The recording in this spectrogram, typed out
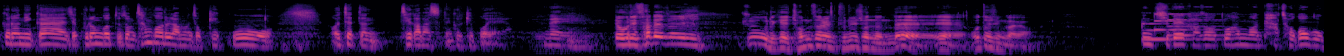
그러니까 이제 그런 것도 좀 참고를 하면 좋겠고 어쨌든 제가 봤을 땐 그렇게 보여요. 네. 자, 우리 사례자님 쭉 이렇게 점사를 들으셨는데 예, 어떠신가요? 집에 가서 또 한번 다 적어보고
